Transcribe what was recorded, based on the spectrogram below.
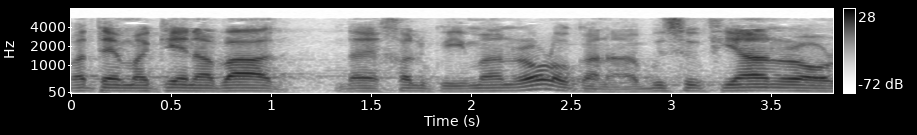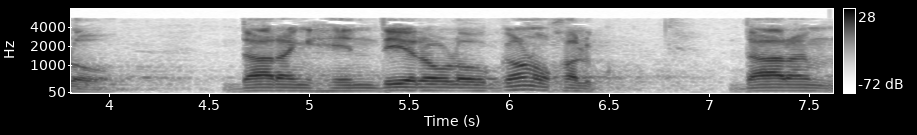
فتح مکه نه بعد د خلکو ایمان راوړو کنه ابو سفیان راوړو دارنګ هندې راوړو غنو خلکو دارن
